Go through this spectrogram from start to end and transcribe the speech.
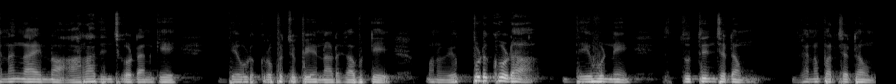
ఘనంగా ఆయన్ను ఆరాధించుకోవడానికి దేవుడు కృప చూపి ఉన్నాడు కాబట్టి మనం ఎప్పుడు కూడా దేవుణ్ణి స్తుతించటం ఘనపరచటం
